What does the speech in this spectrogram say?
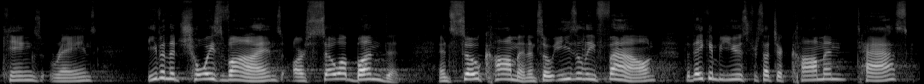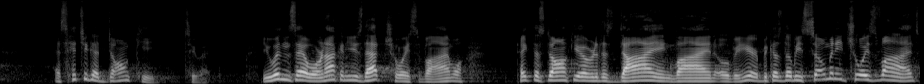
king's reigns, even the choice vines are so abundant and so common and so easily found that they can be used for such a common task as hitching a donkey to it. You wouldn't say, well, we're not going to use that choice vine. Well, take this donkey over to this dying vine over here because there'll be so many choice vines,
